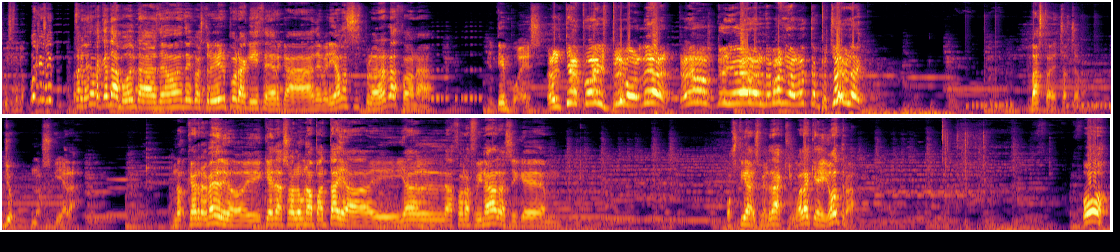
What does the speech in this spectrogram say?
Una catapultas debemos de construir por aquí cerca. Deberíamos explorar la zona. El tiempo es. ¡El tiempo es primordial! ¡Tenemos que llegar al demonio lo antes posible! Basta de cháchara. Yo nos guiará. No, qué remedio. Y queda solo una pantalla y ya la zona final, así que... mm. Hostia, es verdad, que igual aquí hay otra. ¡Oh!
